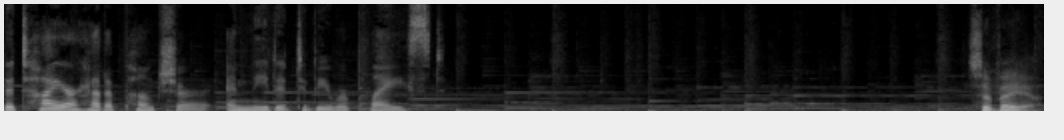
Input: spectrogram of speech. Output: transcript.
The tire had a puncture and needed to be replaced. Surveyor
